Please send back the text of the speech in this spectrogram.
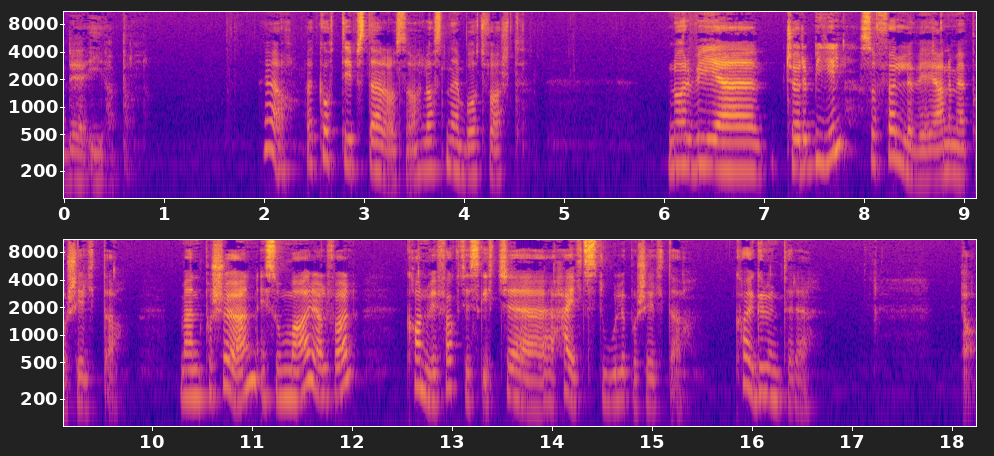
det i appen. Ja, et godt tips der altså. Last ned båtfart. Når vi kjører bil, så følger vi gjerne med på skilta. Men på sjøen, i sommer iallfall, kan vi faktisk ikke helt stole på skilta. Hva er grunnen til det? Ja,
